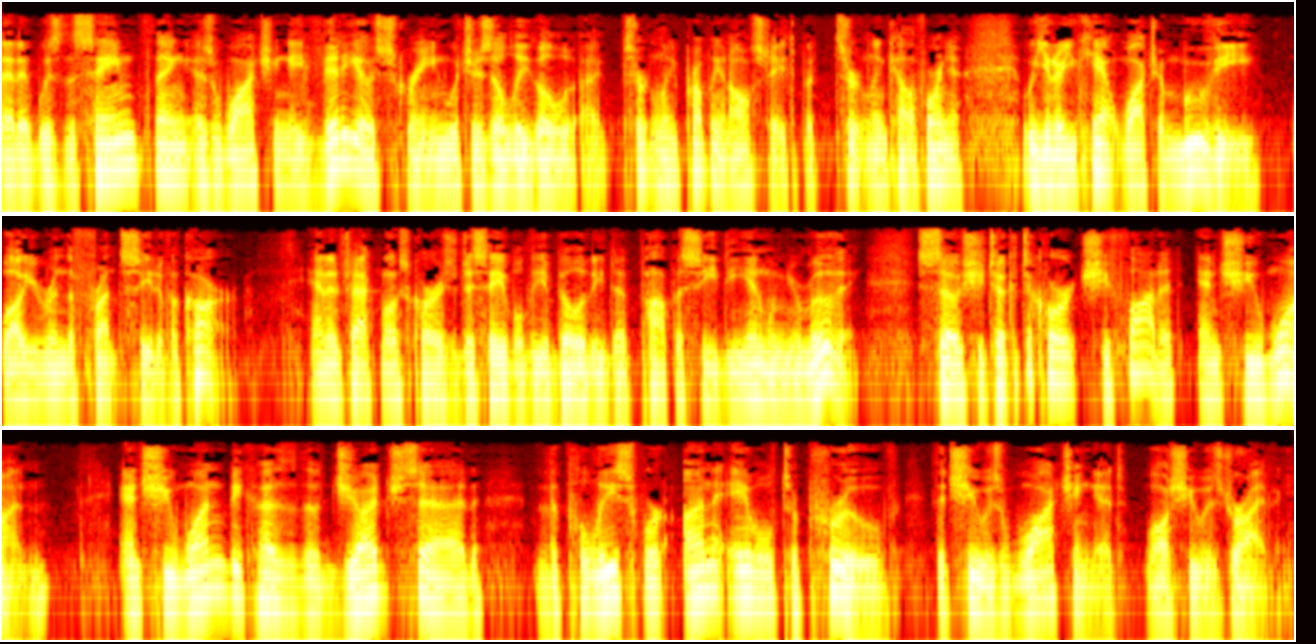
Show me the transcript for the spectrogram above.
that it was the same thing as watching a video screen, which is illegal, uh, certainly probably in all states, but certainly in California. You know, you can't watch a movie while you're in the front seat of a car. And in fact, most cars disable the ability to pop a CD in when you're moving. So she took it to court, she fought it, and she won. And she won because the judge said the police were unable to prove that she was watching it while she was driving.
